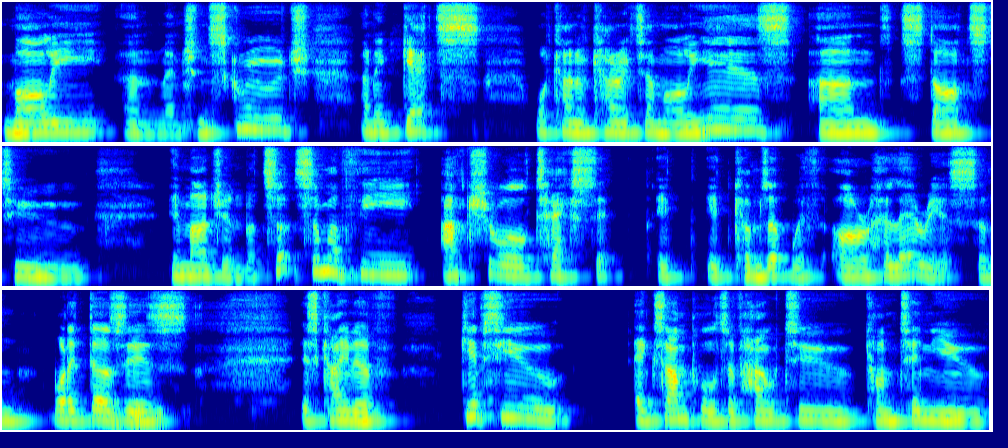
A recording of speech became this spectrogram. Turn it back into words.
Marley and mentions Scrooge, and it gets what kind of character Marley is and starts to imagine. But so, some of the actual text it, it, it comes up with are hilarious, and what it does mm-hmm. is is kind of gives you examples of how to continue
